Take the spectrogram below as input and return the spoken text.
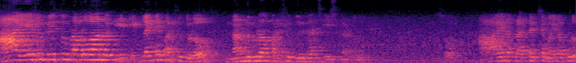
ఆ యేసుక్రీస్తు ప్రభుల వారు ఎట్లయితే పరిశుద్ధుడో నన్ను కూడా పరిశుద్ధునిగా చేసినాడు. సో ఆయన ప్రత్యక్షమైనప్పుడు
